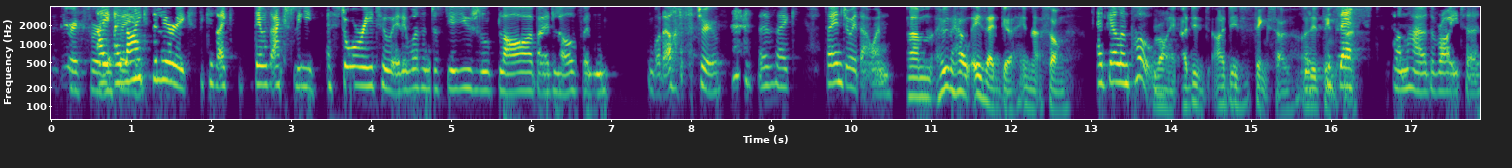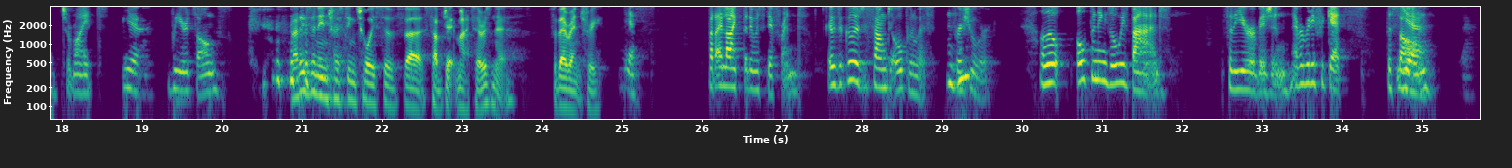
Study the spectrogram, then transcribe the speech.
The lyrics were I, I liked the lyrics because like there was actually a story to it. It wasn't just your usual blah about love and what else. True. There's like, so I enjoyed that one. Um, who the hell is Edgar in that song? Edgar Allan Poe. Right, I did I did think so. I did think so. possessed somehow the writer to write Yeah. weird songs. That is an interesting choice of uh, subject matter, isn't it, for their entry? Yes. But I liked that it was different. It was a good song to open with, for Mhm. sure. Although opening's always bad for the Eurovision. Everybody forgets the song Yeah.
